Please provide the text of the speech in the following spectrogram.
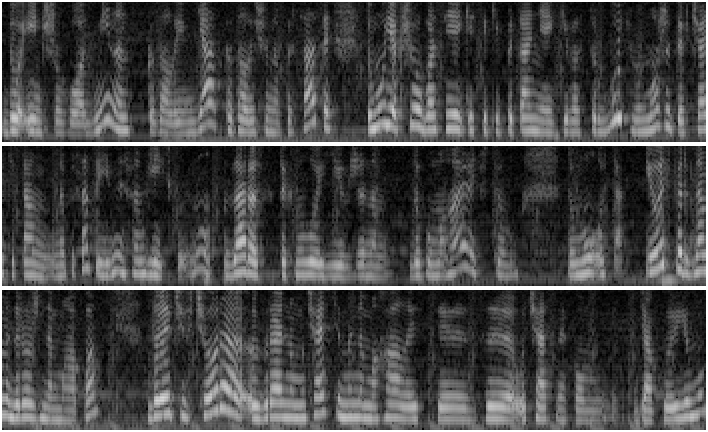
до іншого адміна, сказали ім'я, сказали, що написати. Тому, якщо у вас є якісь такі питання, які вас турбують, ви можете в чаті там там написати єдине, що англійською. Ну, Зараз технології вже нам допомагають в цьому, тому ось так. І ось перед нами дорожня мапа. До речі, вчора в реальному часі ми намагались е, з учасником, дякую йому,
